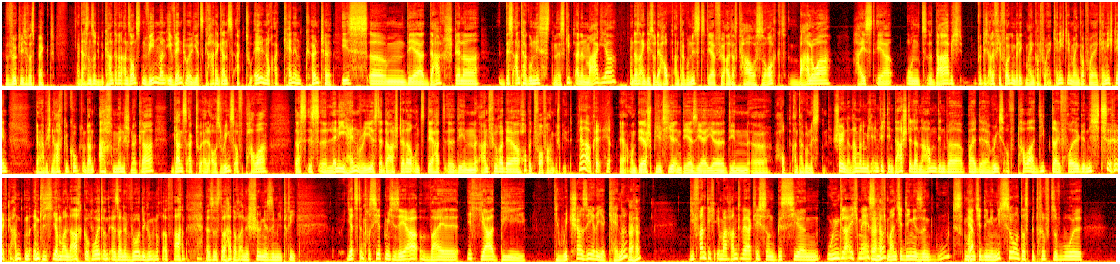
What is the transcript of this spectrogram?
wirklich Respekt. Das sind so die bekannteren. Ansonsten, wen man eventuell jetzt gerade ganz aktuell noch erkennen könnte, ist ähm, der Darsteller des Antagonisten. Es gibt einen Magier und das ist eigentlich so der Hauptantagonist, der für all das Chaos sorgt. Balor heißt er und äh, da habe ich wirklich alle vier Folgen überlegt, mein Gott, woher kenne ich den? Mein Gott, woher kenne ich den? Dann habe ich nachgeguckt und dann, ach Mensch, na klar, ganz aktuell aus Rings of Power das ist äh, Lenny Henry, ist der Darsteller und der hat äh, den Anführer der Hobbit-Vorfahren gespielt. Ja, okay, ja. Ja, und der spielt hier in der Serie den äh, Hauptantagonisten. Schön, dann haben wir nämlich endlich den Darstellernamen, den wir bei der Rings of Power Deep Dive Folge nicht kannten, endlich hier mal nachgeholt und er seine Würdigung noch erfahren. Es ist, hat auch eine schöne Symmetrie. Jetzt interessiert mich sehr, weil ich ja die, die Witcher-Serie kenne. Aha die fand ich immer handwerklich so ein bisschen ungleichmäßig. Aha. Manche Dinge sind gut, manche ja. Dinge nicht so. Und das betrifft sowohl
